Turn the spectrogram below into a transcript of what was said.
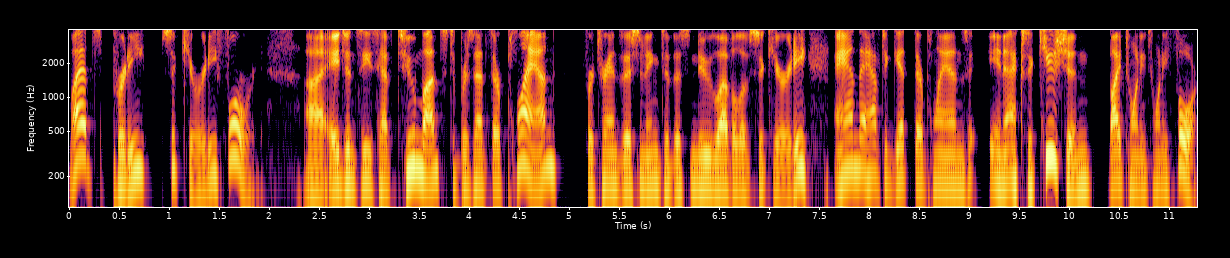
That's pretty security forward. Uh, agencies have two months to present their plan for transitioning to this new level of security, and they have to get their plans in execution by 2024.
